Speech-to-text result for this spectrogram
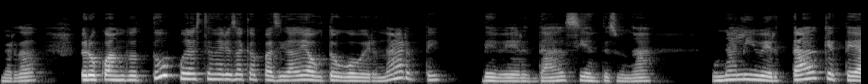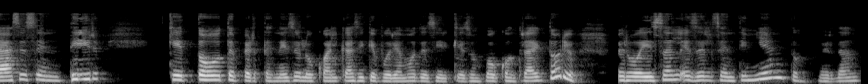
¿verdad? Pero cuando tú puedes tener esa capacidad de autogobernarte, de verdad sientes una, una libertad que te hace sentir que todo te pertenece, lo cual casi que podríamos decir que es un poco contradictorio, pero ese es el sentimiento, ¿verdad?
